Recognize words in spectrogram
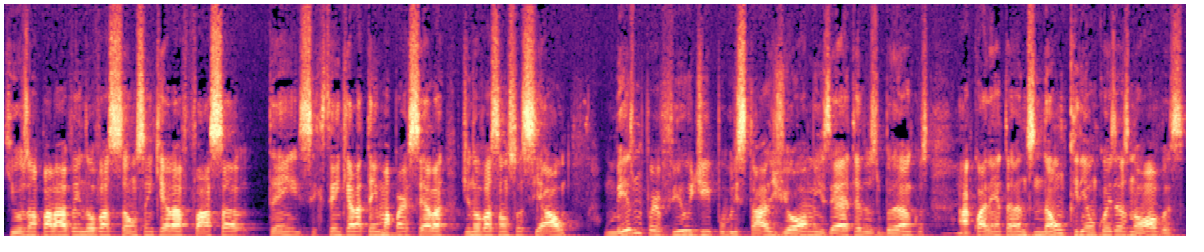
que usam a palavra inovação sem que ela faça, tem, sem que ela tenha uma parcela de inovação social. O mesmo perfil de publicitários de homens héteros, brancos, uhum. há 40 anos não criam coisas novas.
